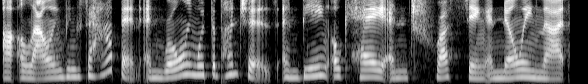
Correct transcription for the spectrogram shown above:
uh, allowing things to happen and rolling with the punches and being okay and trusting and knowing that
